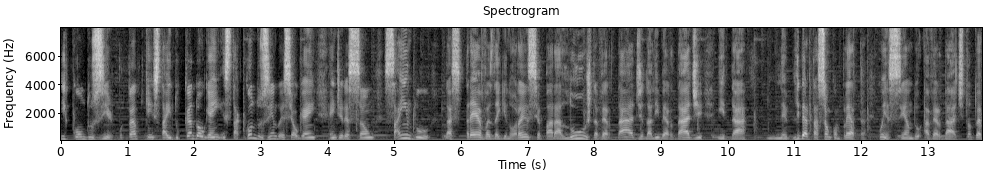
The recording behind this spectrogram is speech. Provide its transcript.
e conduzir. Portanto, quem está educando alguém está conduzindo esse alguém em direção, saindo das trevas da ignorância para a luz da verdade, da liberdade e da libertação completa, conhecendo a verdade. Tanto é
